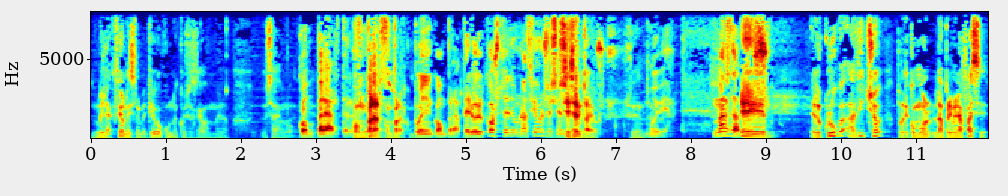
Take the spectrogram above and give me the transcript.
mil acciones, si no me equivoco, una cosa así. o menos. O sea, Comprar, te. Comprar, comprar, comprar. Pueden comprar, pero el coste de una acción 60, 60 euros. 60. Muy bien. Más datos. Eh, el club ha dicho, porque como la primera fase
